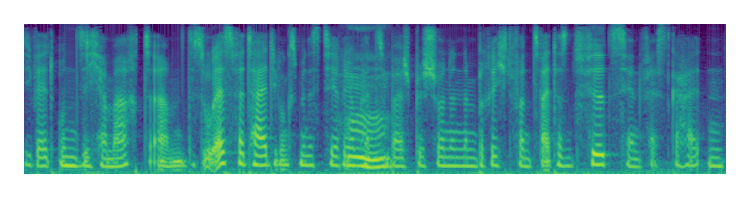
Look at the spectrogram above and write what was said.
die Welt unsicher macht. Ähm, das US-Verteidigungsministerium mhm. hat zum Beispiel schon in einem Bericht von 2014 festgehalten,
